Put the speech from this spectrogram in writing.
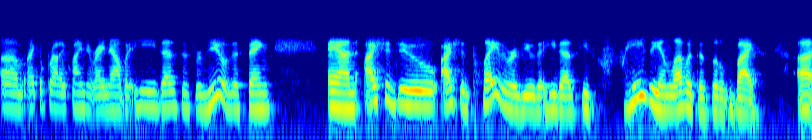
um, I could probably find it right now, but he does this review of this thing, and I should do. I should play the review that he does. He's crazy in love with this little device. Uh,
